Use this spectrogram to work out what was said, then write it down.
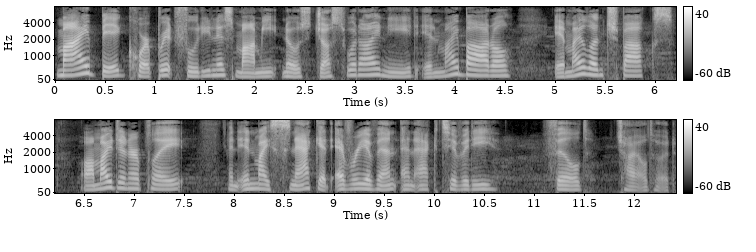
My big corporate foodiness mommy knows just what I need in my bottle, in my lunchbox, on my dinner plate, and in my snack at every event and activity filled childhood.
